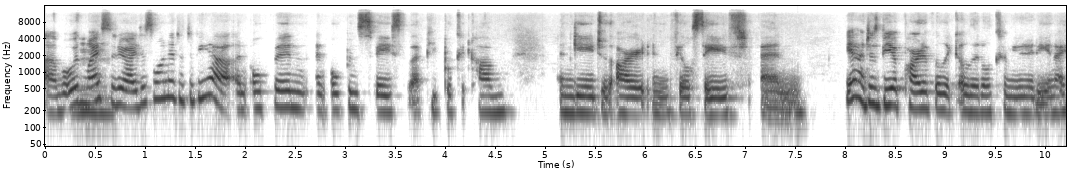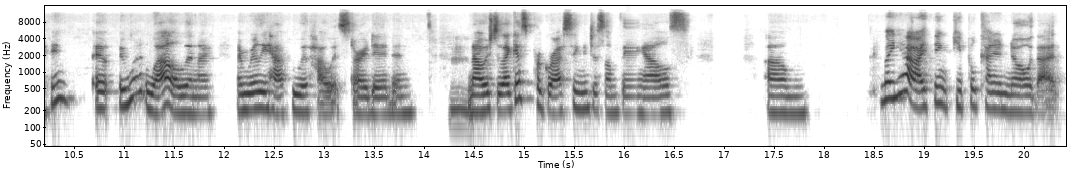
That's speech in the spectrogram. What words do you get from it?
Um, but with mm. my studio, I just wanted it to be yeah, an open, an open space that people could come engage with art and feel safe and yeah, just be a part of like a little community. And I think it, it went well, and I I'm really happy with how it started. And mm. now it's just I guess progressing into something else. Um, but yeah, I think people kind of know that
